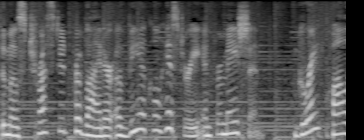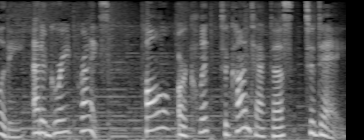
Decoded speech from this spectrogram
the most trusted provider of vehicle history information. Great quality at a great price. Call or click to contact us today.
